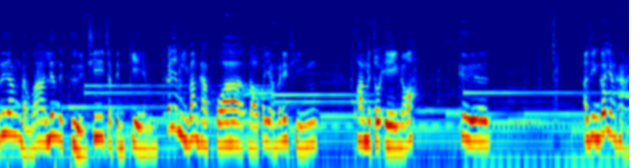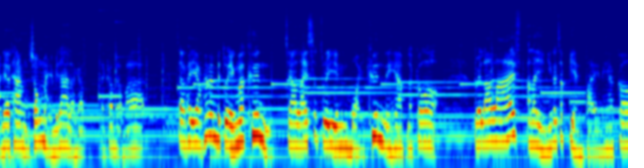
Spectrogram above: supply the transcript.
เรื่องแบบว่าเรื่องอื่นๆที่จะเป็นเกม ก็ยังมีบ้างครับ เพราะว่าเราก็ยังไม่ได้ทิ้งความเป็นตัวเองเนาะ คือ เอาจริงก็ยังหาแนวทางของช่องใหม่ไม่ได้หรอกครับ แต่ก็แบบว่า จะพยายามให้มันเป็นตัวเองมากขึ้น จะไลฟ์สตรีมบ่อยขึ้นนะครับ แล้วก็เวลาไลฟ์อะไรอย่างนี้ก็จะเปลี่ยนไปนะครับ ก็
